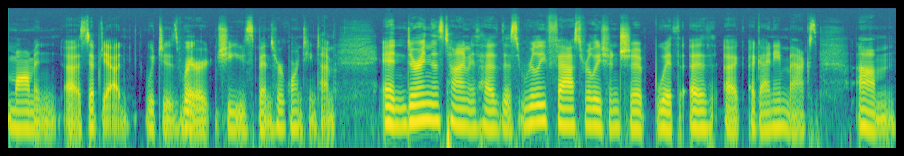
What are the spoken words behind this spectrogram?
mom and uh, stepdad, which is Right. where she spends her quarantine time. And during this time, has had this really fast relationship with a, a, a guy named Max, um,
